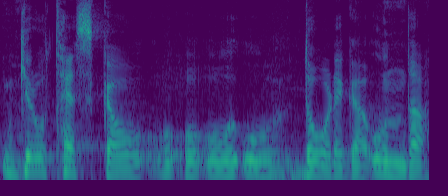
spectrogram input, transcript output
groteska och, och, och, och, dåliga, onda.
